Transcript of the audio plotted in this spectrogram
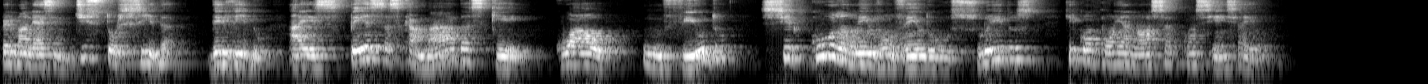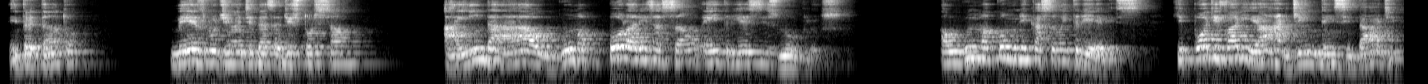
permanece distorcida devido a espessas camadas que, qual um filtro, circulam envolvendo os fluidos que compõem a nossa consciência eu. Entretanto, mesmo diante dessa distorção, ainda há alguma polarização entre esses núcleos, alguma comunicação entre eles, que pode variar de intensidade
